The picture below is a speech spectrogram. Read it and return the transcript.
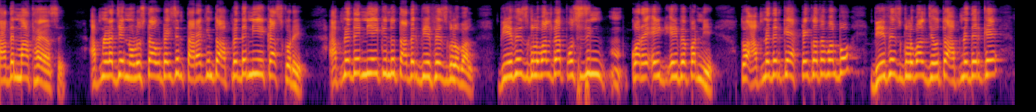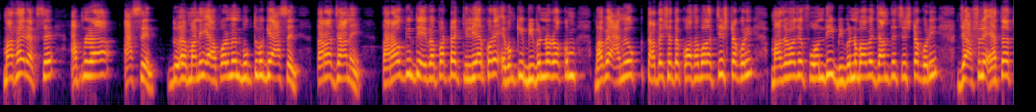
তাদের মাথায় আছে। আপনারা যে নলস্তা উঠাইছেন, তারা কিন্তু আপনাদের নিয়ে কাজ করে। আপনাদের নিয়েই কিন্তু তাদের বিএফএস গ্লোবাল বিএফএস গ্লোবালটা প্রসেসিং করে এই এই ব্যাপার নিয়ে। তো আপনাদেরকে একটাই কথা বলব বিএফএস গ্লোবাল যেহেতু আপনাদেরকে মাথায় রাখছে, আপনারা আসেন মানে অ্যাপয়েন্টমেন্ট ভুক্তভোগী আসেন, তারা জানে। তারাও কিন্তু এই ব্যাপারটা ক্লিয়ার করে এবং কি বিভিন্ন রকমভাবে আমিও তাদের সাথে কথা বলার চেষ্টা করি, মাঝে মাঝে ফোন দিই বিভিন্নভাবে জানতে চেষ্টা করি যে আসলে এত এত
